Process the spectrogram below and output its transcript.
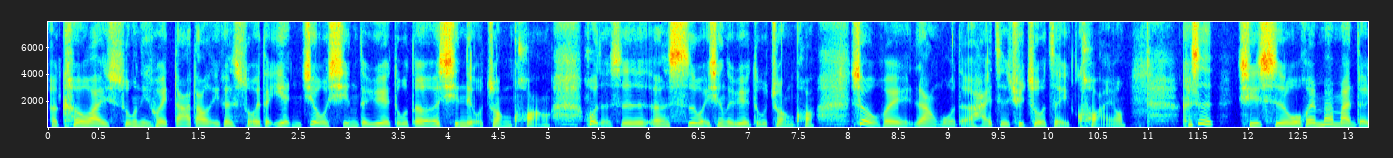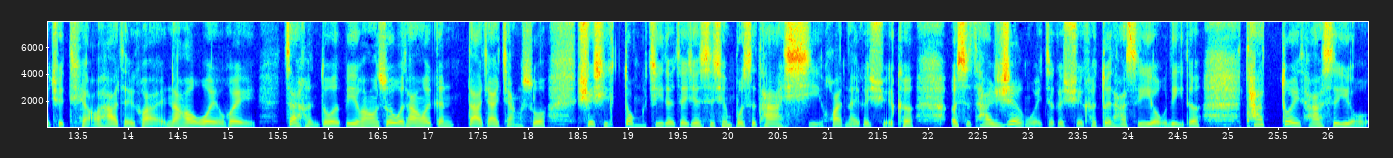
呃，课外书你会达到一个所谓的研究性的阅读的心流状况，或者是呃思维性的阅读状况，所以我会让我的孩子去做这一块哦。可是其实我会慢慢的去调他这一块，然后我也会在很多的地方，所以我常常会跟大家讲说，学习动机的这件事情不是他喜欢哪个学科，而是他认为这个学科对他是有利的，他对他是有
